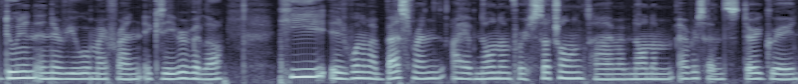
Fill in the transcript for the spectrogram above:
doing an interview with my friend Xavier Villa. He is one of my best friends. I have known him for such a long time. I've known him ever since third grade,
